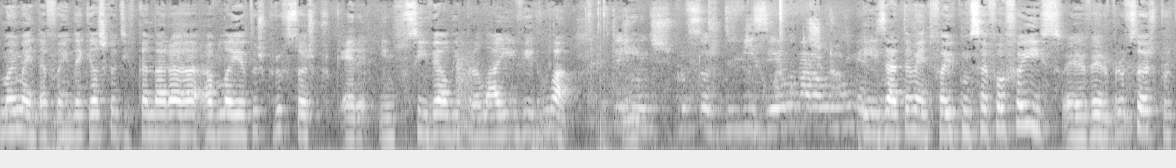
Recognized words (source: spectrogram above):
E meu ainda foi um daqueles que eu tive que andar à, à boleia dos professores, porque era impossível ir para lá e vir de lá. Tens e, muitos professores de Viseu a dar aulas no Exatamente, foi o que me safou, foi isso, é ver professores, porque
